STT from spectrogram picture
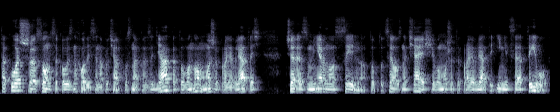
Також е, сонце, коли знаходиться на початку знака зодіака, то воно може проявлятись чрезмірно сильно. Тобто це означає, що ви можете проявляти ініціативу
